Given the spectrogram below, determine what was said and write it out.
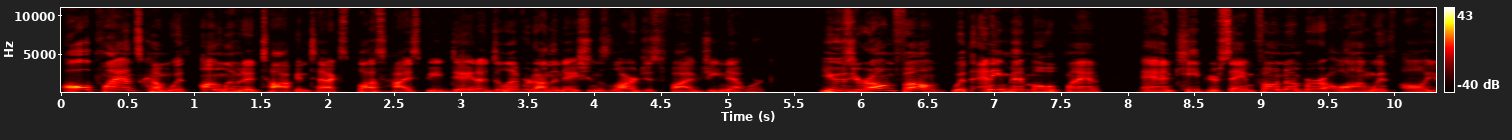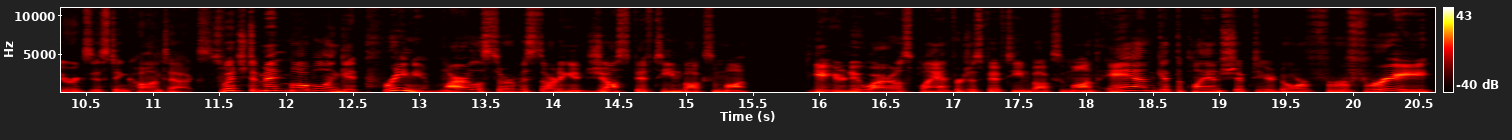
All plans come with unlimited talk and text plus high-speed data delivered on the nation's largest 5G network. Use your own phone with any Mint Mobile plan and keep your same phone number along with all your existing contacts. Switch to Mint Mobile and get premium wireless service starting at just 15 bucks a month. To get your new wireless plan for just 15 bucks a month and get the plan shipped to your door for free,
